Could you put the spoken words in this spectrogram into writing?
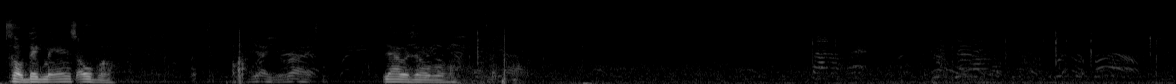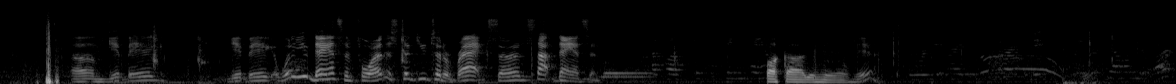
Let's go, big man. It's over. Yeah, you're right. Now it's over. Um, get big. Get big. What are you dancing for? I just took you to the rack, son. Stop dancing. I've lost 16 pounds, Fuck out of here. Yeah. and we're getting ready to start the biggest loser challenge at work.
